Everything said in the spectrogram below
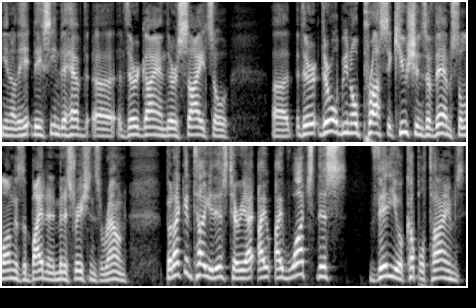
you know, they, they seem to have uh, their guy on their side. So uh, there there will be no prosecutions of them so long as the Biden administration is around. But I can tell you this, Terry, I, I, I've watched this video a couple times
